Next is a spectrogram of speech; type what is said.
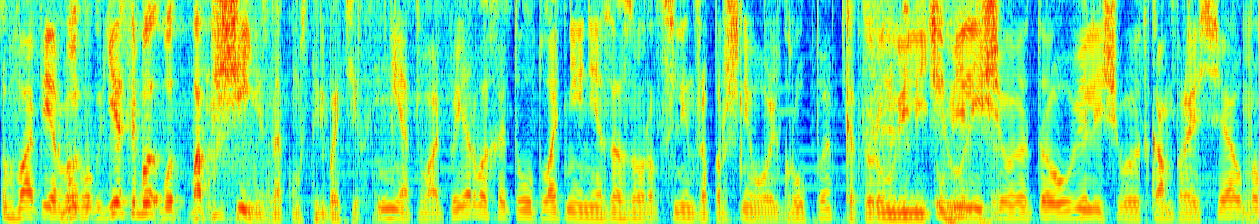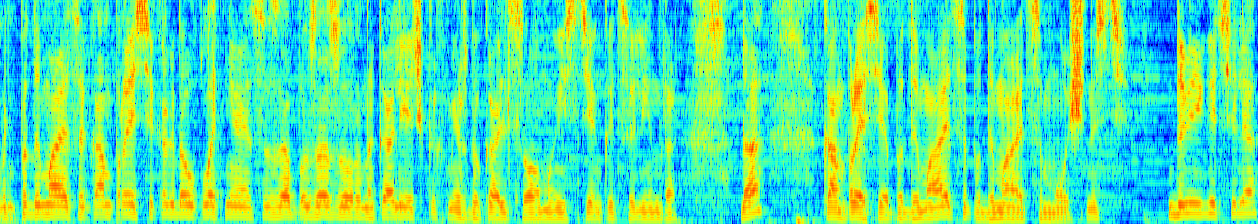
во-первых, вот, если бы вот вообще не знаком с триботехникой. Нет, во-первых, это уплотнение зазоров цилиндра поршневой группы, которые увеличивают, увеличивают, увеличивают компрессию. Угу. Поднимается компрессия, когда уплотняются зазоры на колечках между кольцом и стенкой цилиндра. Да? Компрессия поднимается, поднимается мощность двигателя,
